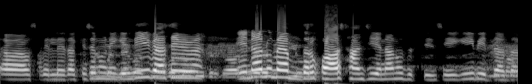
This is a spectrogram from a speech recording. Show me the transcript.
ਅਹ ਉਸ ਵੇਲੇ ਦਾ ਕਿਸੇ ਨੂੰ ਨਹੀਂ ਕਹਿੰਦੀ। ਵੈਸੇ ਇਹਨਾਂ ਨੂੰ ਮੈਂ ਦਰਖਾਸਤ ਹਾਂਜੀ ਇਹਨਾਂ ਨੂੰ ਦਿੱਤੀ ਸੀਗੀ ਵੀ ਇਦਾਂ ਦਾ।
